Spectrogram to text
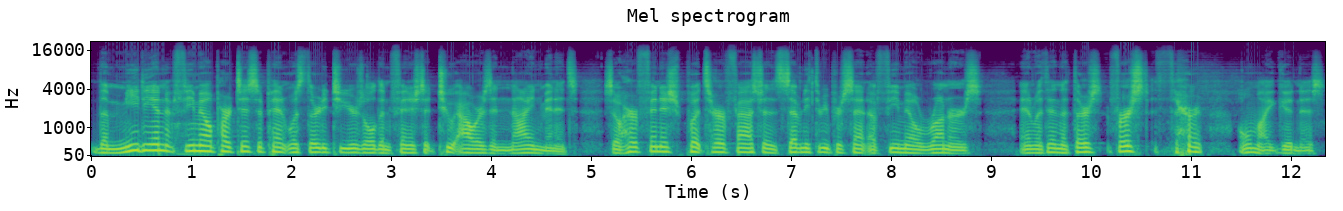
the median female participant was 32 years old and finished at 2 hours and 9 minutes. So her finish puts her faster than 73% of female runners and within the thir- first third oh my goodness.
